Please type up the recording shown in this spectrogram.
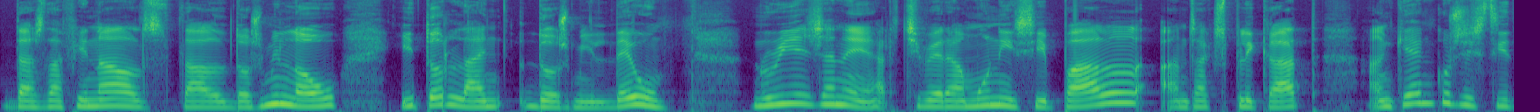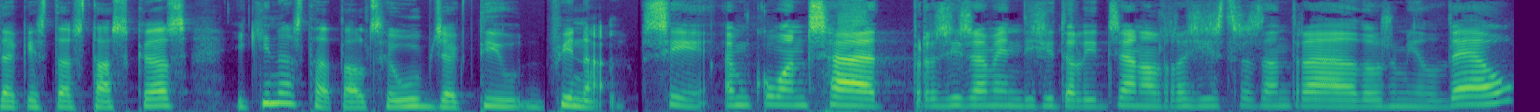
des de finals del 2009 i tot l'any 2010. Núria Gené, arxivera municipal, ens ha explicat en què han consistit aquestes tasques i quin ha estat el seu objectiu final. Sí, hem començat precisament digitalitzant els registres d'entrada de 2010,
